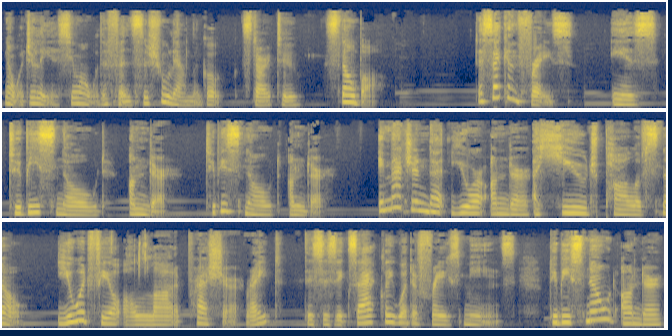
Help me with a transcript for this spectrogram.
那我这里也希望我的粉丝数量能够 start to snowball. The second phrase is to be snowed under. To be snowed under. Imagine that you are under a huge pile of snow. You would feel a lot of pressure, right? This is exactly what the phrase means. To be snowed under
